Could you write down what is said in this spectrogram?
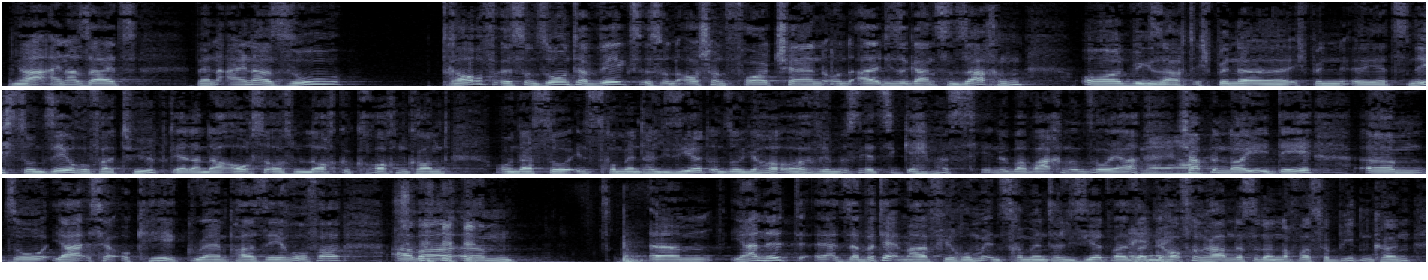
ja, einerseits, wenn einer so drauf ist und so unterwegs ist und auch schon 4chan und all diese ganzen Sachen und wie gesagt, ich bin äh, ich bin äh, jetzt nicht so ein Seehofer-Typ, der dann da auch so aus dem Loch gekrochen kommt und das so instrumentalisiert und so, ja, oh, wir müssen jetzt die Gamer-Szene überwachen und so, ja. Naja. Ich habe eine neue Idee. Ähm, so, ja, ist ja okay, Grandpa Seehofer, aber ähm, ähm, ja, nicht. Also da wird ja immer viel ruminstrumentalisiet, weil sie dann die Hoffnung haben, dass sie dann noch was verbieten können.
